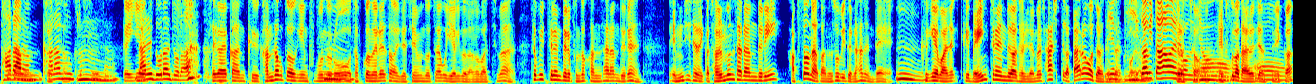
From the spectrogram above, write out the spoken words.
바람, 바람은 그렇죠. 그렇습니다. 음. 그러니까 나를 놀아줘라. 제가 약간 그 감성적인 부분으로 음. 접근을 해서 이제 질문도 짜고 이야기도 나눠봤지만 소비 트렌드를 분석하는 사람들은 MZ 세대, 그러니까 젊은 사람들이 앞서 나가는 소비들을 하는데 음. 그게 만약 그 메인 트렌드가 되려면 40대가 따라와줘야 된다는 거예요. 지갑이 따라와야 그렇죠. 되거든요. 액수가 다르지 어. 않습니까?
